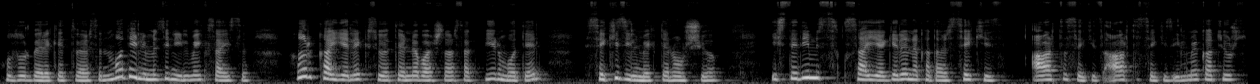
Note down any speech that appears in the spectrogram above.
huzur, bereket versin. Modelimizin ilmek sayısı hırka yelek süveterine başlarsak bir model 8 ilmekten oluşuyor. İstediğimiz sayıya gelene kadar 8 artı 8 artı 8 ilmek atıyoruz.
